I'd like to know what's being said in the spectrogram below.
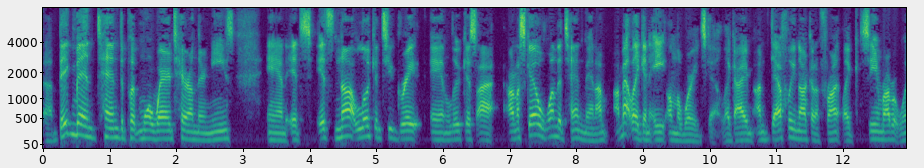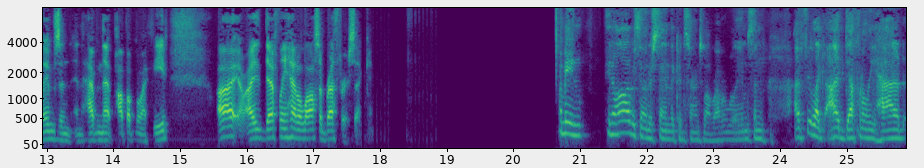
Uh, big men tend to put more wear and tear on their knees, and it's it's not looking too great. And Lucas, I on a scale of one to ten, man, I'm I'm at like an eight on the worried scale. Like I I'm definitely not going to front. Like seeing Robert Williams and, and having that pop up on my feed, I I definitely had a loss of breath for a second. I mean, you know, I obviously understand the concerns about Robert Williams and I feel like I definitely had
